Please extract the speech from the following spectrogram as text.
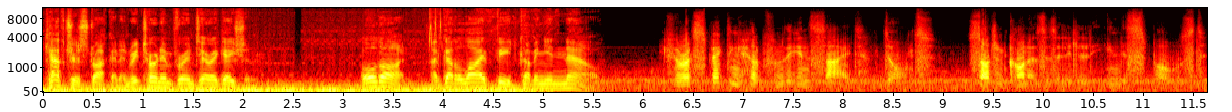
Capture Strachan and return him for interrogation. Hold on, I've got a live feed coming in now. If you're expecting help from the inside, don't. Sergeant Connors is a little indisposed.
